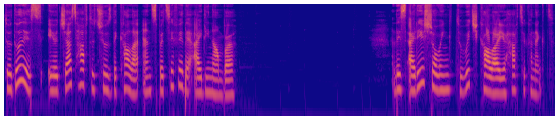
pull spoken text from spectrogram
To do this, you just have to choose the color and specify the ID number. This ID showing to which color you have to connect.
